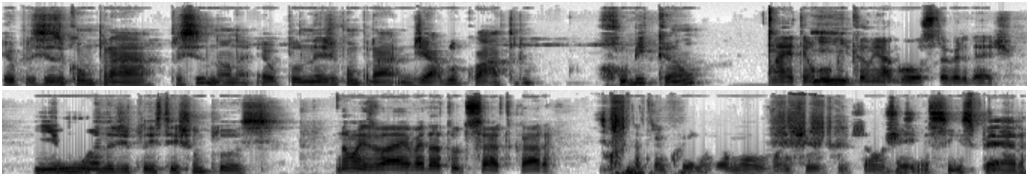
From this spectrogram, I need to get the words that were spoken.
Eu preciso comprar. Preciso não, né? Eu planejo comprar Diablo 4, Rubicão Ah, tem um E- Rubicão em agosto, é verdade. e um ano de PlayStation Plus. Não, mas vai, vai dar tudo certo, cara. Fica tranquilo. Vamos, a gente dá um jeito. Assim espero.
